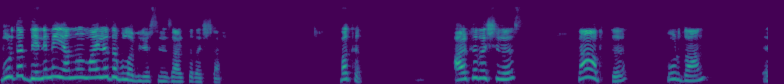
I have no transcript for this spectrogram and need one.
burada deneme yanılmayla da bulabilirsiniz arkadaşlar. Bakın arkadaşınız ne yaptı? Buradan e,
